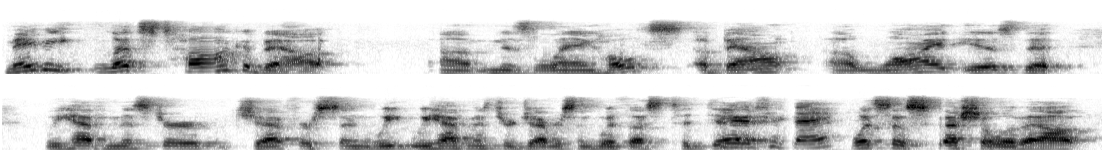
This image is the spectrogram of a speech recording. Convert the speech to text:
Maybe let's talk about uh, Ms. Langholtz about uh, why it is that we have Mr. Jefferson. We, we have Mr. Jefferson with us today. Here today. What's so special about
